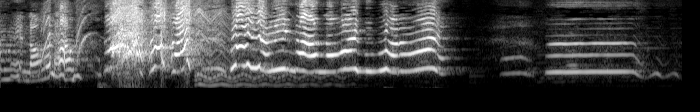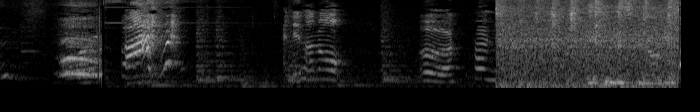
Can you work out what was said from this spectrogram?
ำเห็นน้องมันทำเฮ้ยอย่าวิ่งทำ ですけど。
